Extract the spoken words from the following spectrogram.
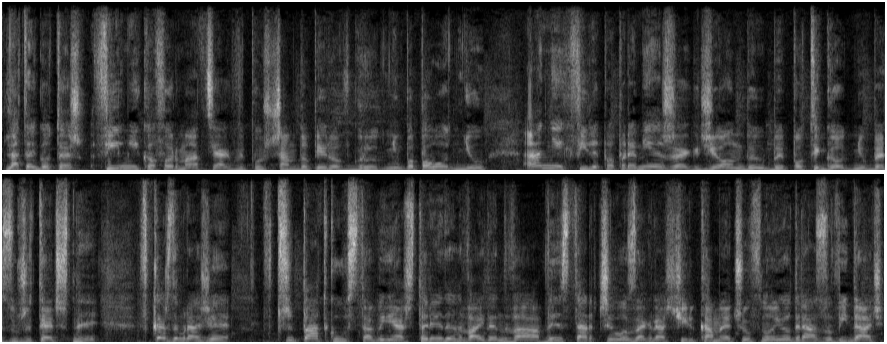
Dlatego też filmik o formacjach wypuszczam dopiero w grudniu po południu, a nie chwilę po premierze, gdzie on byłby po tygodniu bezużyteczny. W każdym razie, w przypadku ustawienia 4-1-2-1-2 wystarczyło zagrać kilka meczów, no i od razu widać,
